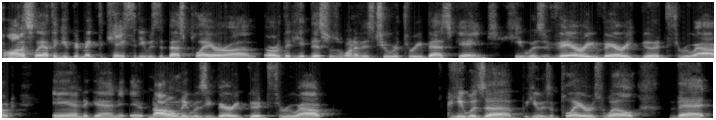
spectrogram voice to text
honestly, I think you could make the case that he was the best player, uh, or that he, this was one of his two or three best games. He was very, very good throughout. And again, it, not only was he very good throughout, he was a he was a player as well that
